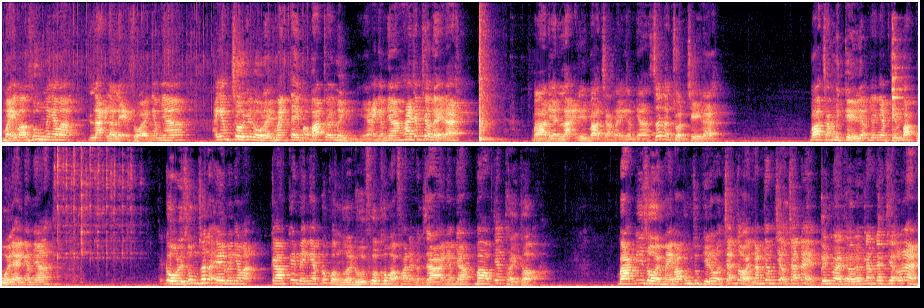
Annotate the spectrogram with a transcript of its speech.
Máy báo rung anh em ạ. Lại là lẻ rồi anh em nhá. Anh em chơi cái đồ này mạnh tay mở bát cho anh mình. Anh em nhá 200 triệu lẻ đây ba đen lại lên ba trắng này anh em nhá. Rất là chuẩn chỉ đây ba trắng mình kể liệm cho anh em tiếng bạc cuối này anh em nhá. Đồ này rung rất là êm anh em ạ. Cam kết với anh em đúc vào người đối phương không vào phát lại được ra anh em nhá. Bao test thầy thợ. Bạc đi rồi, máy báo không trung chỉ đâu là chẵn rồi. 500 triệu chẵn này. Bên ngoài thờ 500 triệu nữa này.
